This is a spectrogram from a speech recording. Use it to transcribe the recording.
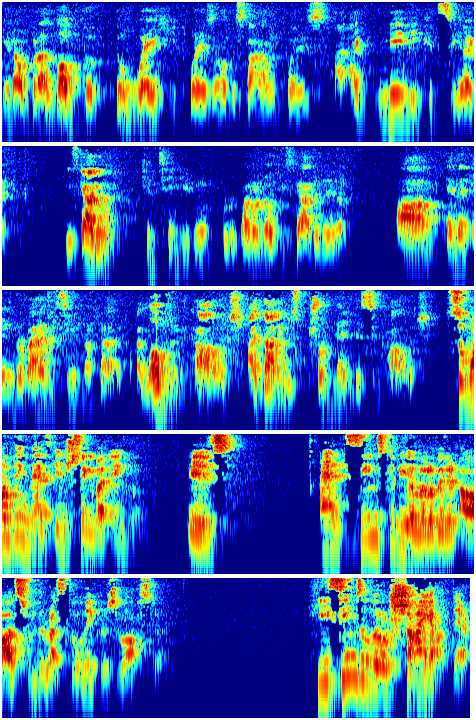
you know. But I love the the way he plays. I love the style he plays. I, I maybe could see it. He's got to continue to improve. I don't know if he's got it in him. Um, and then Ingram, I haven't seen enough out of. I loved him in college. I thought he was tremendous in college. So one thing that's interesting about Ingram is, and it seems to be a little bit at odds from the rest of the Lakers roster. He seems a little shy out there.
